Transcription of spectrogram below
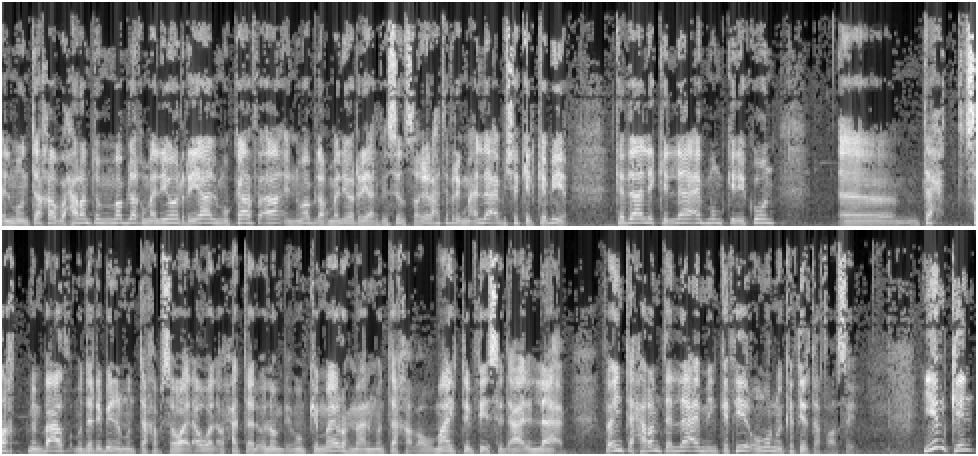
المنتخب وحرمتم من مبلغ مليون ريال مكافأة إنه مبلغ مليون ريال في سن صغير. حتفرق مع اللاعب بشكل كبير. كذلك اللاعب ممكن يكون آه، تحت سخط من بعض مدربين المنتخب سواء الأول أو حتى الأولمبي. ممكن ما يروح مع المنتخب أو ما يتم فيه استدعاء للاعب. فإنت حرمت اللاعب من كثير أمور من كثير تفاصيل. يمكن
